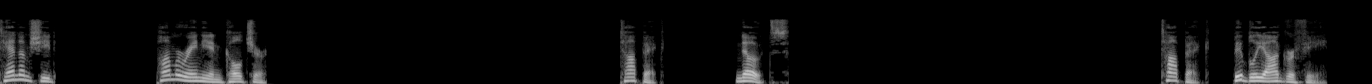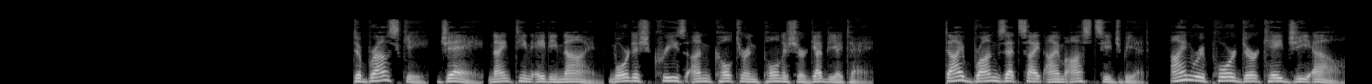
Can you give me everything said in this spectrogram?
Tanumshede Pomeranian culture. Notes Bibliography Dabrowski, J. 1989 Nordische Kreis und Kulturen polnischer Gebiete. Die Bronzezeit im Ostseegebiet. Ein Rapport der KGL.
